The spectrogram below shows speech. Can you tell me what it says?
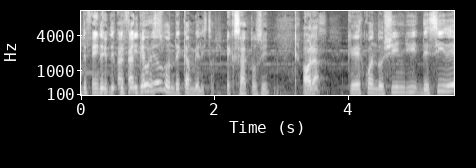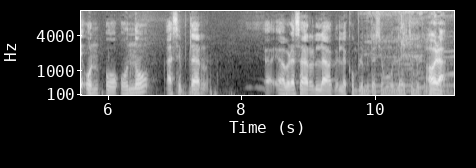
de, de- que- de- a- definitorio aunque- donde cambia la historia. Exacto, sí. Ahora, que es, que es cuando Shinji decide o, o- o no aceptar abrazar la, la complementación, la instrumentación. ahora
